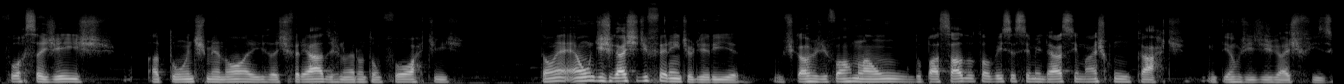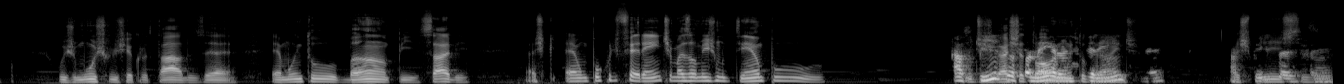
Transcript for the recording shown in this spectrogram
força Gs atuantes menores, as freadas não eram tão fortes. Então é, é um desgaste diferente, eu diria. Os carros de Fórmula 1 do passado talvez se assemelhassem mais com um kart, em termos de desgaste físico. Os músculos recrutados, é, é muito bump, sabe? Acho que é um pouco diferente, mas ao mesmo tempo As o pistas desgaste também atual é eram muito diferentes. grande. as pistas. É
